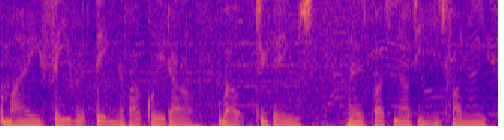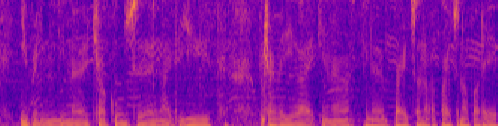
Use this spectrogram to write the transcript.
My favorite thing about Quaidal, well, two things. You know, his personality, he's funny, he brings, you know, chuckles to like the youth, really like, you know, you know, brighten up brighten up our body.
